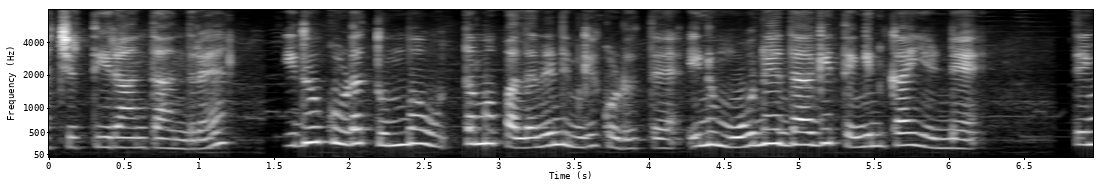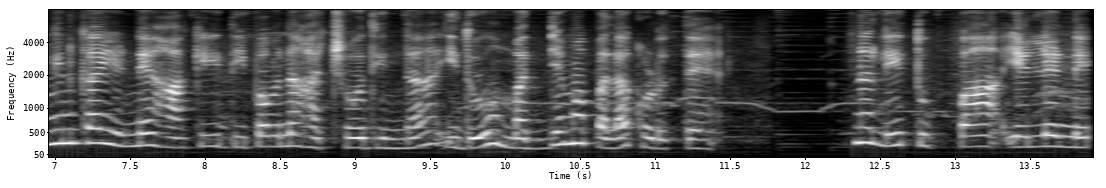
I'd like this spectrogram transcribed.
ಹಚ್ಚಿರ್ತೀರಾ ಅಂತ ಅಂದರೆ, ಇದು ಕೂಡ ತುಂಬ ಉತ್ತಮ ಫಲನೇ ನಿಮಗೆ ಕೊಡುತ್ತೆ. ಇನ್ನು ಮೂರನೇದಾಗಿ ತೆಂಗಿನಕಾಯಿ ಎಣ್ಣೆ. ತೆಂಗಿನಕಾಯಿ ಎಣ್ಣೆ ಹಾಕಿ ದೀಪವನ್ನು ಹಚ್ಚೋದ್ರಿಂದ ಇದು ಮಧ್ಯಮ ಫಲ ಕೊಡುತ್ತೆ. ನಲ್ಲಿ ತುಪ್ಪ, ಎಳ್ಳೆಣ್ಣೆ,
